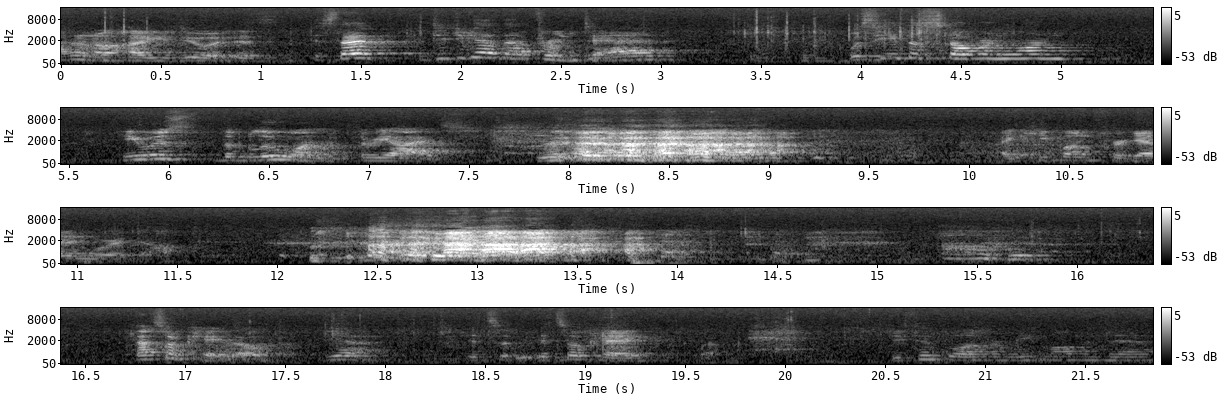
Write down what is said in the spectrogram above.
I don't know how you do it. Is, is that, did you get that from dad? Was he the stubborn one? He was the blue one with three eyes. I keep on forgetting we're adopted. That's okay though. Yeah, it's, it's okay. Do you think we'll ever meet mom and dad?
